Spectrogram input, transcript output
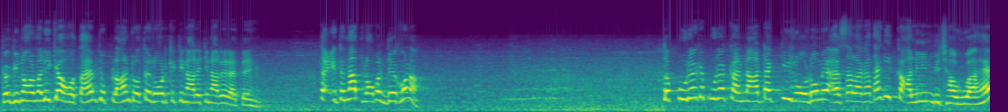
क्योंकि नॉर्मली क्या होता है, जो प्लांट होते हैं, रोड के किनारे किनारे रहते हैं। तो इतना फ्लावर देखो ना तो पूरे के पूरे कर्नाटक की रोडों में ऐसा लगा था कि कालीन बिछा हुआ है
